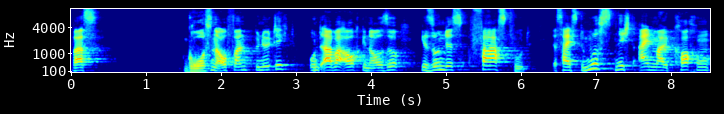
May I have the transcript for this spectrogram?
was großen Aufwand benötigt und aber auch genauso gesundes Fastfood. Das heißt, du musst nicht einmal kochen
